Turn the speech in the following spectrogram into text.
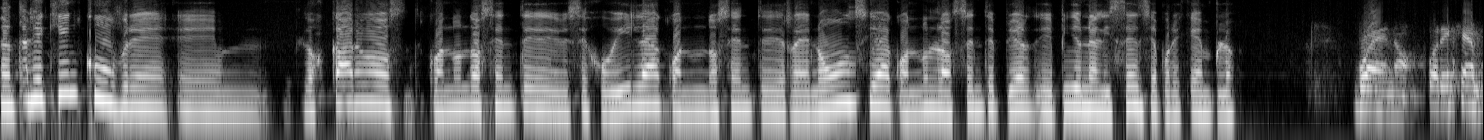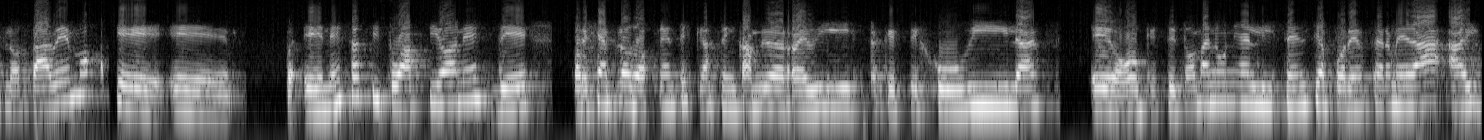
Natalia, ¿quién cubre em, los cargos cuando un docente se jubila, cuando un docente renuncia, cuando un docente eh, pide una licencia, por ejemplo? Bueno, por ejemplo, sabemos que eh, en esas situaciones de, por ejemplo, docentes que hacen cambio de revista, que se jubilan, o que se toman una licencia por enfermedad, hay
